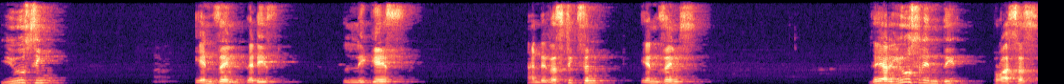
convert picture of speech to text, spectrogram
using enzyme that is ligase and restriction enzymes they are used in the process.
